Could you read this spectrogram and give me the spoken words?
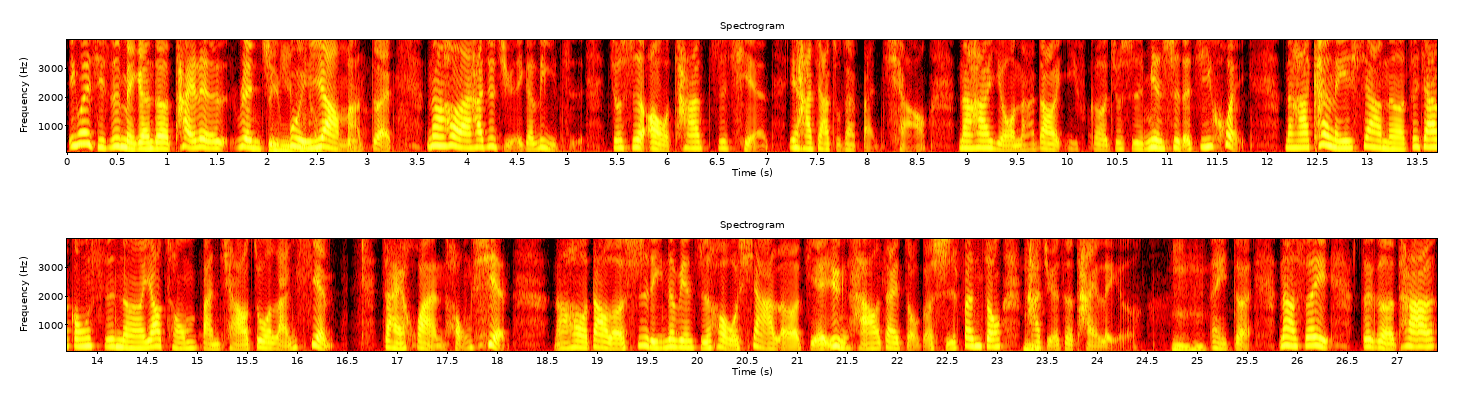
因为其实每个人的太累的定 range 不一样嘛，对。那后来他就举了一个例子，就是哦，他之前因为他家住在板桥，那他有拿到一个就是面试的机会，那他看了一下呢，这家公司呢要从板桥坐蓝线，再换红线。然后到了士林那边之后，我下了捷运还要再走个十分钟，他觉得这太累了。嗯嗯，哎，对，那所以这个他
